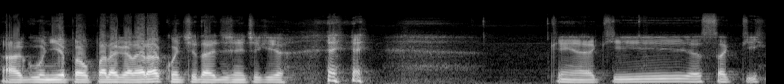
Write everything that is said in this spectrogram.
A agonia para upar a galera, olha a quantidade de gente aqui, ó. Quem é aqui? Essa aqui.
